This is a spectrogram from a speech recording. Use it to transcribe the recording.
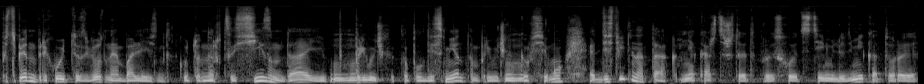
постепенно приходит и звездная болезнь, какой-то нарциссизм, да, и угу. привычка к аплодисментам, привычка угу. ко всему. Это действительно так? Мне кажется, что это происходит с теми людьми, которые,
